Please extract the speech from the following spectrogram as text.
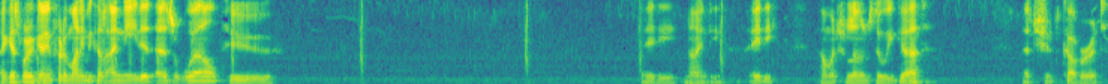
I guess we're going for the money because I need it as well to Eighty, ninety, eighty. How much loans do we got? That should cover it.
